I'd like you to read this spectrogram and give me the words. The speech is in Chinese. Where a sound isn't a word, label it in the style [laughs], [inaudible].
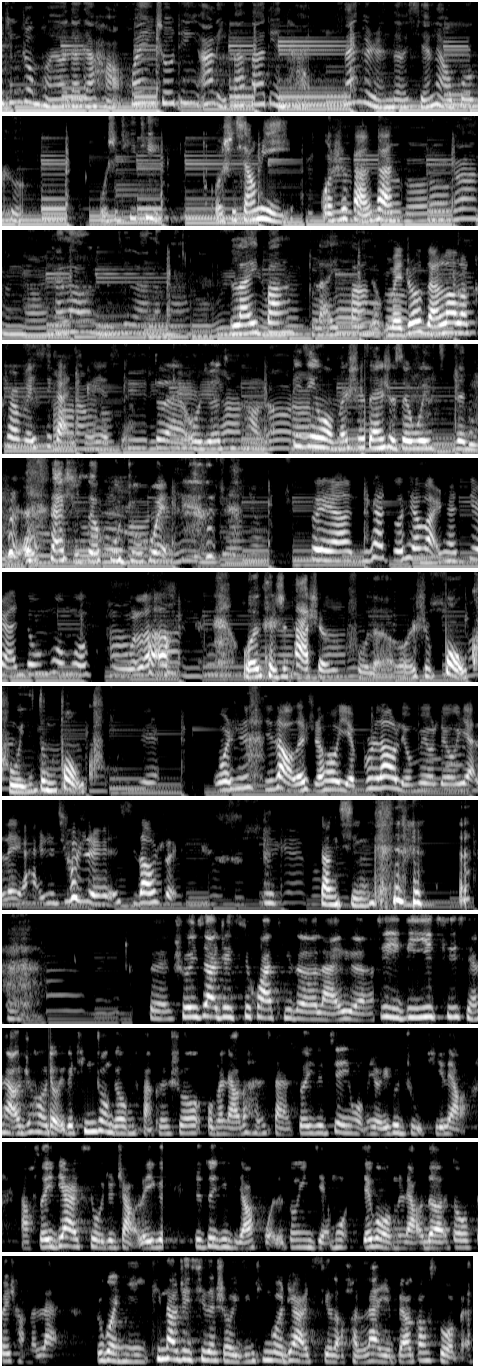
位听众朋友，大家好，欢迎收听阿里发发电台三个人的闲聊播客，我是 T T，我是小米，我是凡凡。Hello，你们进来了吗？来吧，来吧，每周咱唠唠嗑，维系感情也行。对，我觉得挺好的。毕竟我们是三十岁危机的女人，[laughs] 三十岁互助会。对呀，你看昨天晚上竟然都默默哭了，我可是大声哭了，我是爆哭一顿爆哭。是，我是洗澡的时候也不知道流没有流眼泪，还是就是洗澡水，伤心。[laughs] 对，说一下这期话题的来源。继第一期闲聊之后，有一个听众给我们反馈说我们聊得很散，所以就建议我们有一个主题聊。然后，所以第二期我就找了一个就最近比较火的综艺节目，结果我们聊的都非常的烂。如果你听到这期的时候已经听过第二期了，很烂也不要告诉我们。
